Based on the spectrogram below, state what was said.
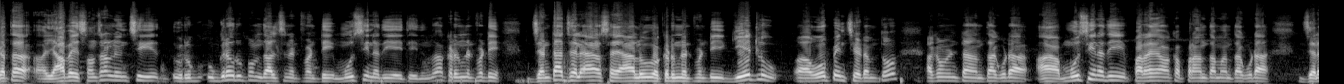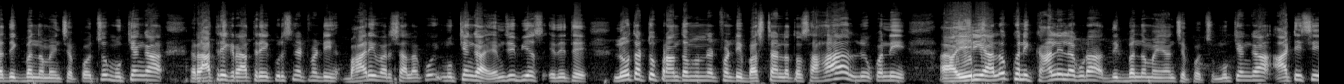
గత యాభై సంవత్సరాల నుంచి ఉగ్ర రూపం దాల్చినటువంటి మూసీ నది అయితే ఇది ఉందో అక్కడ ఉన్నటువంటి జంటా జలాశయాలు అక్కడ ఉన్నటువంటి గేట్లు ఓపెన్ చేయడంతో అక్కడ ఉంట అంతా కూడా ఆ మూసీ నది పర్యావక ప్రాంతం అంతా కూడా జలదిగ్బంధం అని చెప్పవచ్చు ముఖ్యంగా రాత్రికి రాత్రి కురిసినటువంటి భారీ వర్షాలకు ముఖ్యంగా ఎంజీబీఎస్ ఏదైతే లోతట్టు ప్రాంతంలో ఉన్నటువంటి బస్ స్టాండ్లతో సహా కొన్ని ఏరియాలో కొన్ని కాలనీలు కూడా దిగ్బంధమయ్యాయని చెప్పొచ్చు. ముఖ్యంగా ఆర్టీసీ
